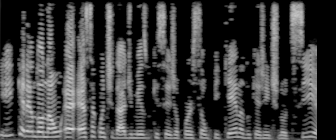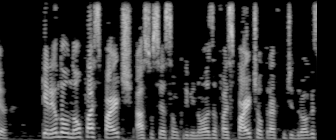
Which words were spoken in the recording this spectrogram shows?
E querendo ou não, é essa quantidade, mesmo que seja porção pequena do que a gente noticia, querendo ou não, faz parte a associação criminosa, faz parte ao tráfico de drogas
